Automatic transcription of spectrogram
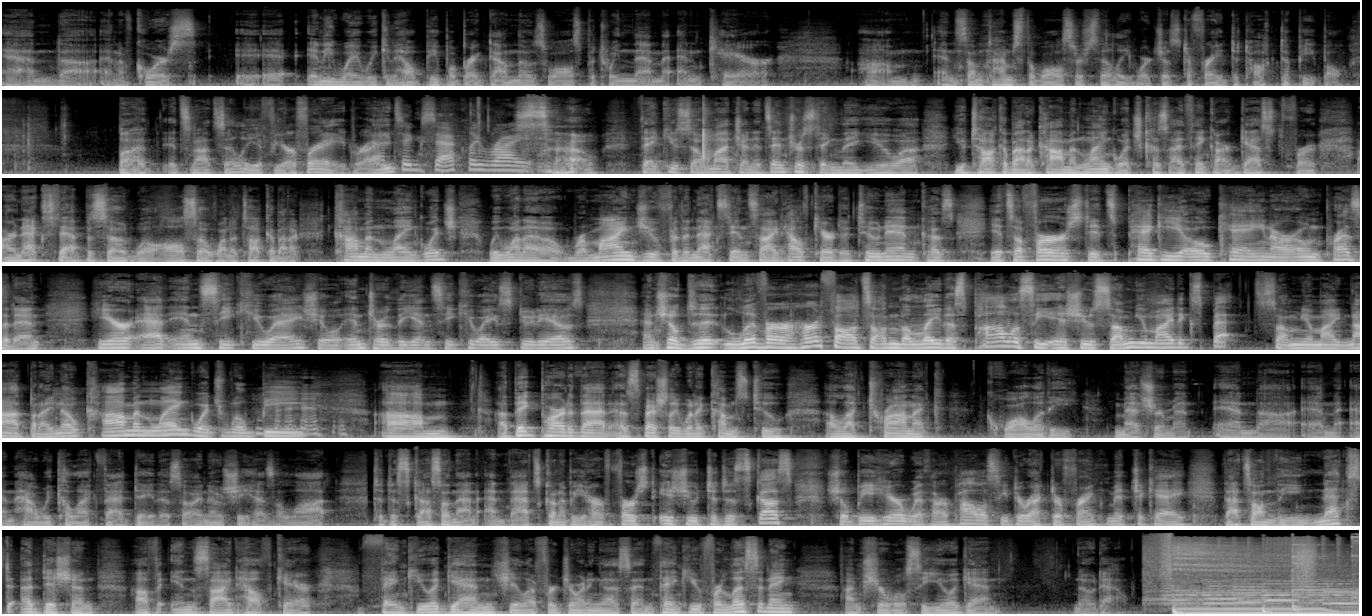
and uh, and of course, any way we can help people break down those walls between them and care. Um, and sometimes the walls are silly. We're just afraid to talk to people. But it's not silly if you're afraid, right? That's exactly right. So thank you so much, and it's interesting that you uh, you talk about a common language because I think our guest for our next episode will also want to talk about a common language. We want to remind you for the next Inside Healthcare to tune in because it's a first. It's Peggy O'Kane, our own president, here at NCQA. She'll enter the NCQA studios and she'll deliver her thoughts on the latest policy issues. Some you might expect, some you might not, but I know common language will be um, a big part of that, especially when it comes to electronic quality measurement and uh, and and how we collect that data. So I know she has a lot to discuss on that, and that's going to be her first issue to discuss. She'll be here with our policy director Frank Micciche. That's on the next edition of Inside Healthcare. Thank you again, Sheila, for joining us, and thank you for listening. I'm sure we'll see you again, no doubt.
